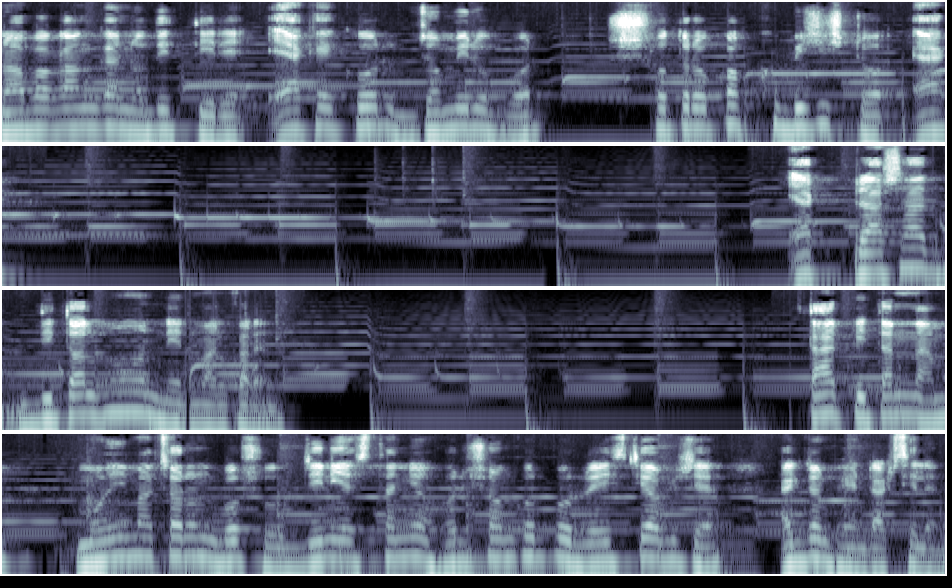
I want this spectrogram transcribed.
নবগঙ্গা নদীর তীরে এক একর জমির উপর সতেরো কক্ষ বিশিষ্ট এক এক প্রাসাদ দ্বিতল ভবন নির্মাণ করেন। তার পিতার নাম মহিমাচরণ বসু, যিনি স্থানীয় হরিশঙ্করপুর রেজিস্ট্রি অফিসের একজন ভেন্ডার ছিলেন।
